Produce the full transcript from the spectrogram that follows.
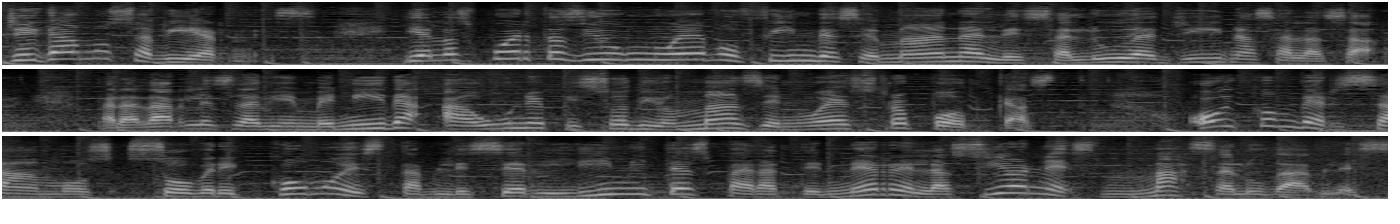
Llegamos a viernes y a las puertas de un nuevo fin de semana les saluda Gina Salazar para darles la bienvenida a un episodio más de nuestro podcast. Hoy conversamos sobre cómo establecer límites para tener relaciones más saludables.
